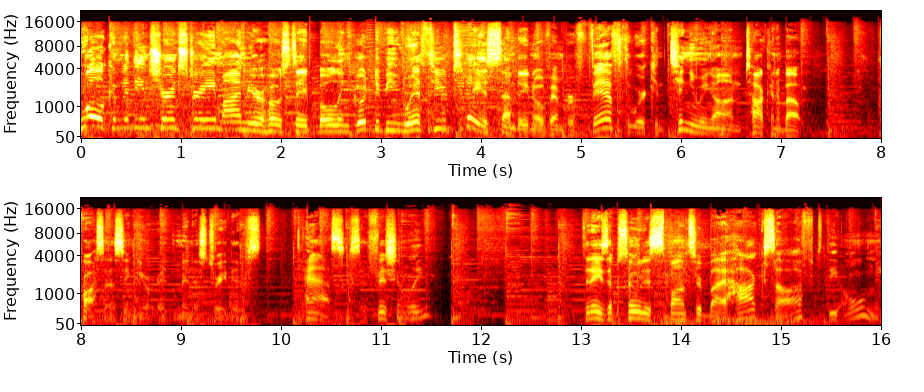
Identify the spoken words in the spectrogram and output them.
Welcome to the Insurance Dream. I'm your host, Dave Bowling. Good to be with you. Today is Sunday, November 5th. We're continuing on talking about processing your administrative tasks efficiently. Today's episode is sponsored by Hawksoft, the only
